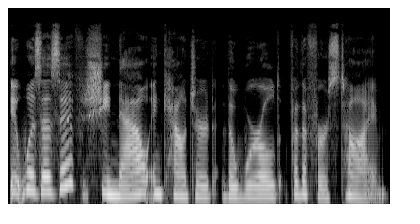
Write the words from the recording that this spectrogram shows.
It was as if she now encountered the world for the first time,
